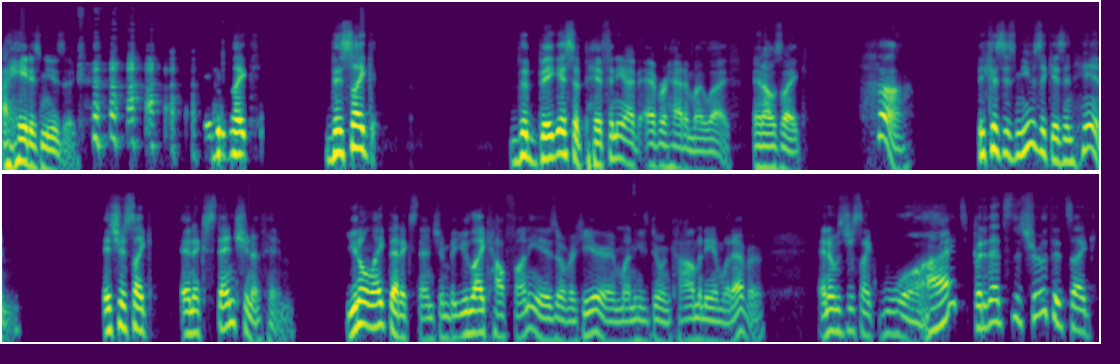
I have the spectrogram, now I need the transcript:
I hate his music. it was like this like the biggest epiphany I've ever had in my life. And I was like, huh. Because his music isn't him. It's just like an extension of him. You don't like that extension, but you like how funny he is over here and when he's doing comedy and whatever. And it was just like, what? But that's the truth. It's like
